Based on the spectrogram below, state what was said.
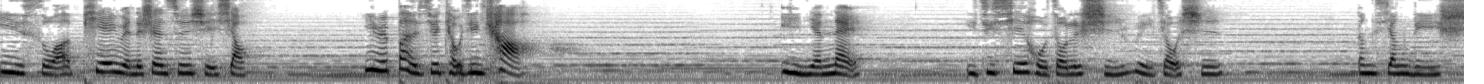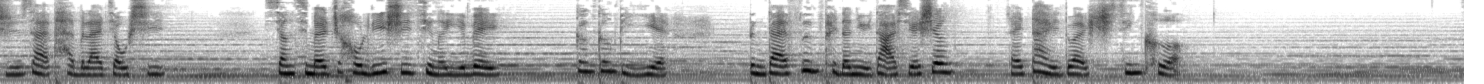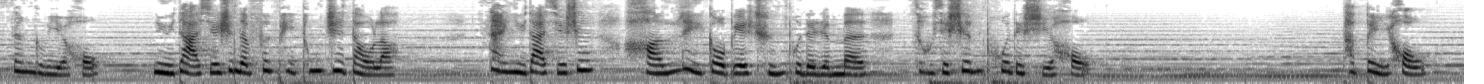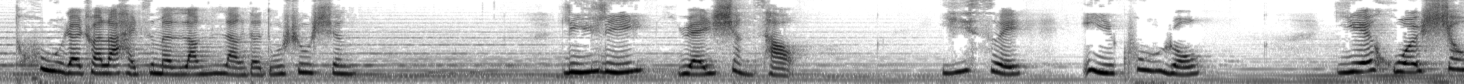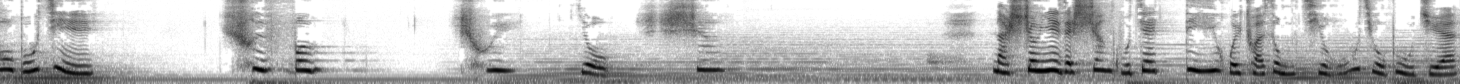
一所偏远的山村学校，因为办学条件差，一年内。已经先后走了十位教师。当乡里实在派不来教师，乡亲们只好临时请了一位刚刚毕业、等待分配的女大学生来带一段实心课。三个月后，女大学生的分配通知到了，在女大学生含泪告别淳朴的人们。走下山坡的时候，他背后突然传来孩子们朗朗的读书声：“离离原上草，一岁一枯荣。野火烧不尽，春风吹又生。”那声音在山谷间第一回传颂，久久不绝。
